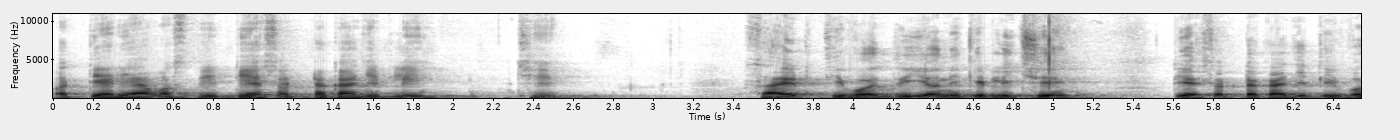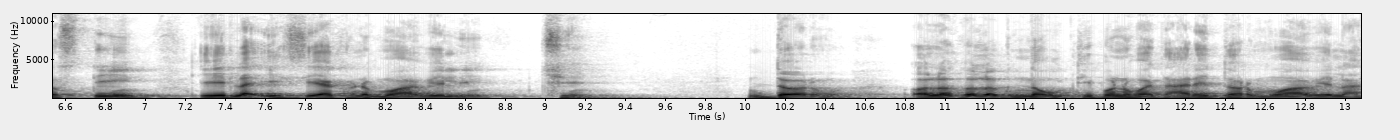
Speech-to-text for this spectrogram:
અત્યારે આ વસ્તી ત્રેસઠ ટકા જેટલી છે. સાઠથી વધી અને કેટલી છે? ત્રેસઠ ટકા જેટલી વસ્તી એટલા એશિયા ખંડમાં આવેલી છે. ધર્મ, અલગ અલગ નવથી પણ વધારે ધર્મો આવેલા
